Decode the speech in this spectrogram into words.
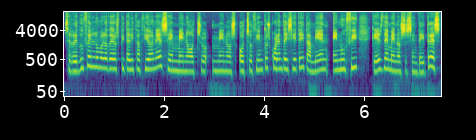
se reduce el número de hospitalizaciones en menos, 847 y también en UCI, que es de menos 63.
